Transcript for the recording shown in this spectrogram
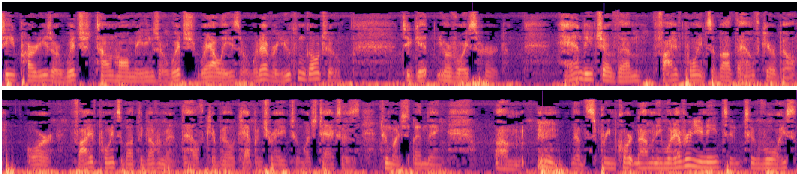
tea, parties or which town hall meetings or which rallies or whatever you can go to to get your voice heard. Hand each of them five points about the health care bill or five points about the government, the health care bill, cap and trade, too much taxes, too much spending, um, the Supreme Court nominee, whatever you need to, to voice,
